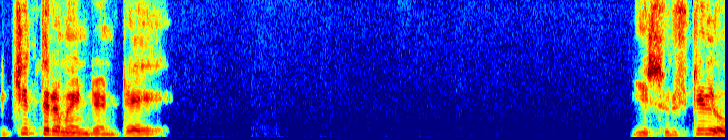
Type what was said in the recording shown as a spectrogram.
విచిత్రం ఏంటంటే ఈ సృష్టిలో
